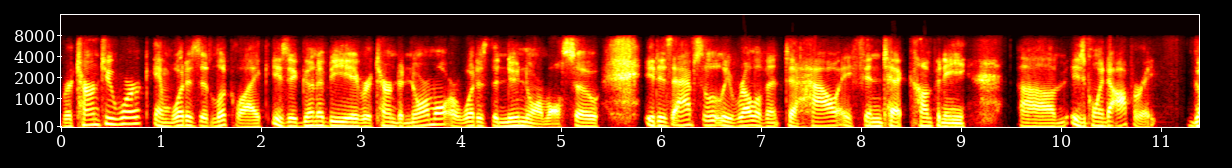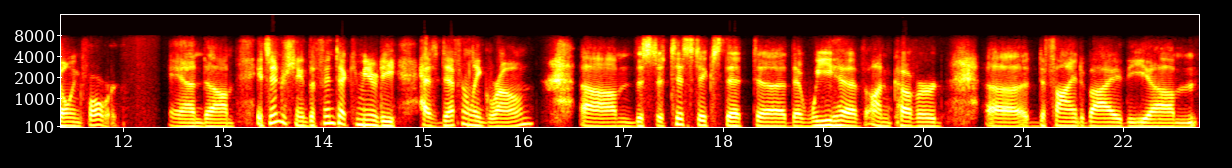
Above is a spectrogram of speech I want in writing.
return to work and what does it look like? Is it going to be a return to normal or what is the new normal? So it is absolutely relevant to how a fintech company um, is going to operate going forward. And um, it's interesting. The fintech community has definitely grown. Um, the statistics that uh, that we have uncovered, uh, defined by the um,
